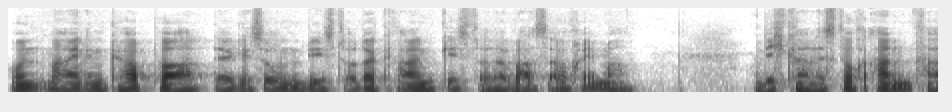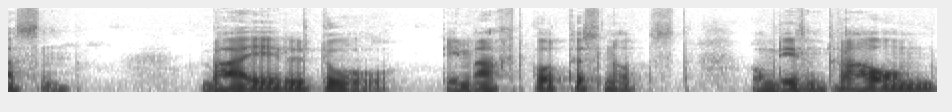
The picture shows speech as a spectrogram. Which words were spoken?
und meinen Körper, der gesund ist oder krank ist oder was auch immer. Und ich kann es doch anfassen, weil du die Macht Gottes nutzt, um diesen Traum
